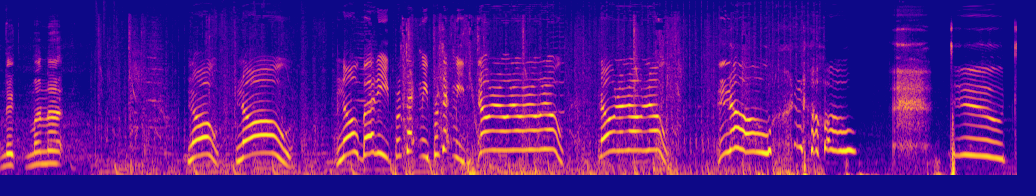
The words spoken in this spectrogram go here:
Nick minute. Uh, no, no. No, buddy, protect me, protect me. No, no, no, no, no. No, no, no, no. No, no. Dude.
